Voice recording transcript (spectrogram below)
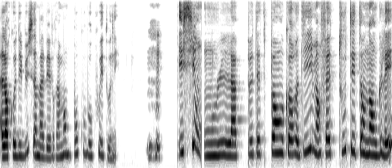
alors qu'au début, ça m'avait vraiment beaucoup beaucoup étonnée. Mmh Ici, on, on l'a peut-être pas encore dit, mais en fait, tout est en anglais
